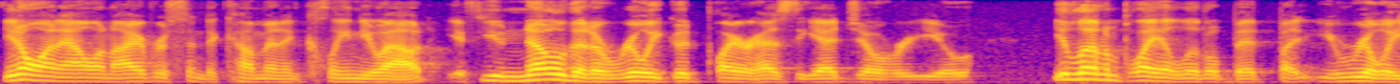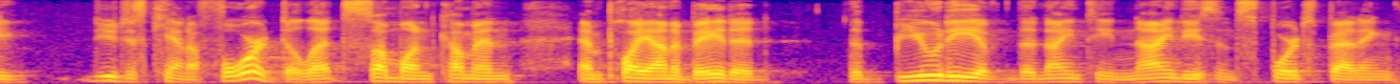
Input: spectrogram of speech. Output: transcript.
You don't want Allen Iverson to come in and clean you out. If you know that a really good player has the edge over you, you let him play a little bit, but you really you just can't afford to let someone come in and play unabated. The beauty of the 1990s in sports betting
